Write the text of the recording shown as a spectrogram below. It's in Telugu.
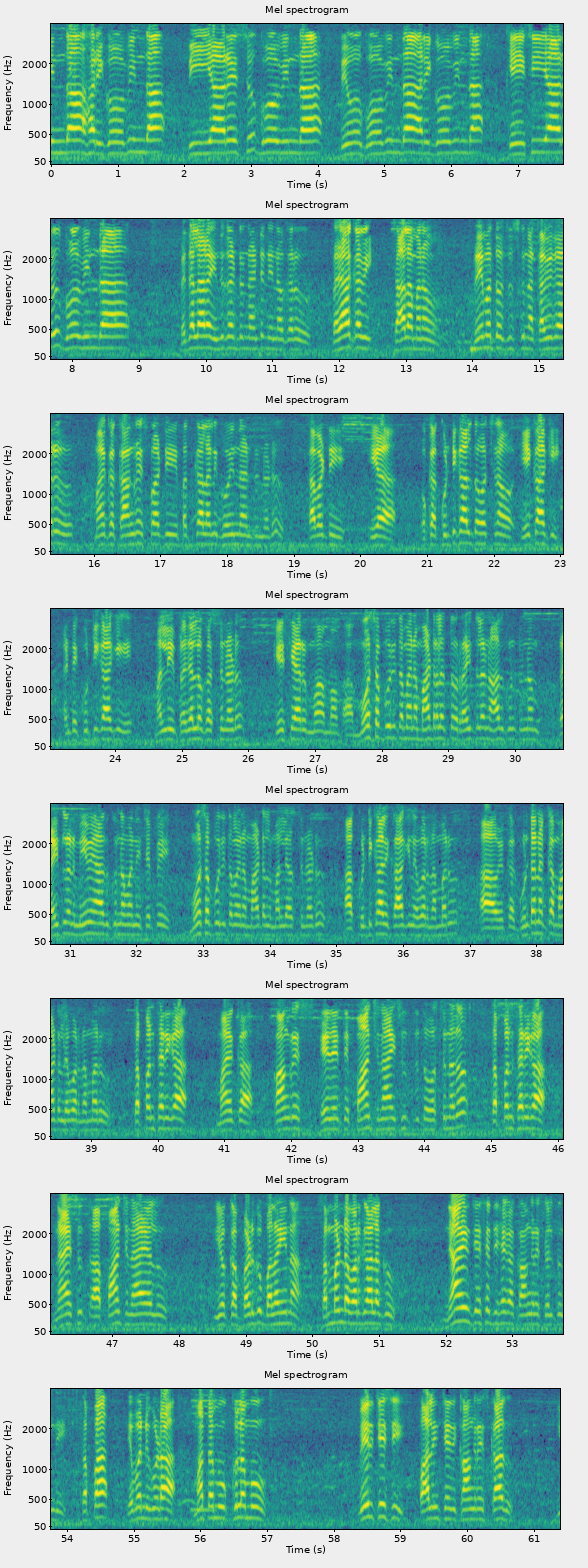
గోవింద హరి గోవింద బిఆర్ఎస్ గోవింద గోవింద హరి గోవింద కేసీఆర్ గోవింద. పెద్దలారా ఎందుకంటున్నా అంటే నేను ఒకరు ప్రజాకవి చాలా మనం ప్రేమతో చూసుకున్న కవి గారు మా యొక్క కాంగ్రెస్ పార్టీ పథకాలని గోవింద అంటున్నాడు. కాబట్టి ఇక ఒక కుంటికాలతో వచ్చిన ఏకాకి అంటే కుట్టికాకి మళ్ళీ ప్రజల్లోకి వస్తున్నాడు. కేసీఆర్ మోసపూరితమైన మాటలతో రైతులను ఆదుకుంటున్నాం రైతులను మేమే ఆదుకున్నామని చెప్పి మోసపూరితమైన మాటలు మళ్ళీ వస్తున్నాడు. ఆ కుంటికాలి కాకిని ఎవరు నమ్మరు? ఆ యొక్క గుంటనక్క మాటలు ఎవరు నమ్మరు? తప్పనిసరిగా మా యొక్క కాంగ్రెస్ ఏదైతే పాంచ్ న్యాయ సూత్రతో వస్తున్నదో తప్పనిసరిగా న్యాయసూ ఆ పాంచ్ న్యాయాలు ఈ యొక్క బడుగు బలహీన సంబంధ వర్గాలకు న్యాయం చేసే దిశగా కాంగ్రెస్ వెళ్తుంది తప్ప ఎవరిని కూడా మతము కులము వేరు చేసి పాలించేది కాంగ్రెస్ కాదు.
